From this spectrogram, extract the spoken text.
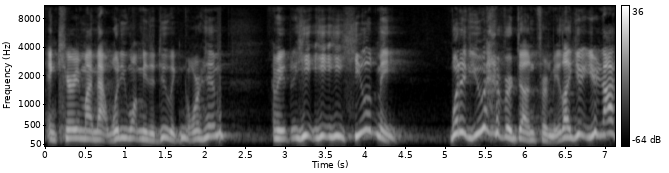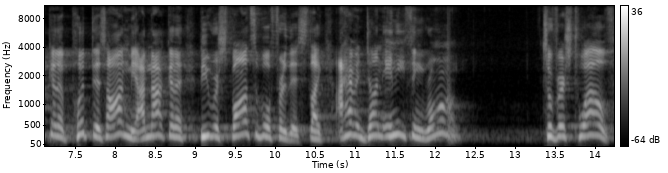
and carry my mat. What do you want me to do? Ignore him? I mean, he, he, he healed me. What have you ever done for me? Like, you're not gonna put this on me. I'm not gonna be responsible for this. Like, I haven't done anything wrong. So, verse 12,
